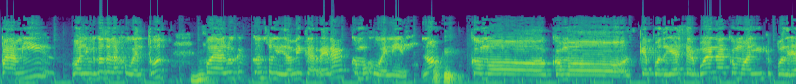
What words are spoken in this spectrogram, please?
para mí, Olímpicos de la Juventud fue algo que consolidó mi carrera como juvenil, ¿no? Como, como que podría ser buena, como alguien que podría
